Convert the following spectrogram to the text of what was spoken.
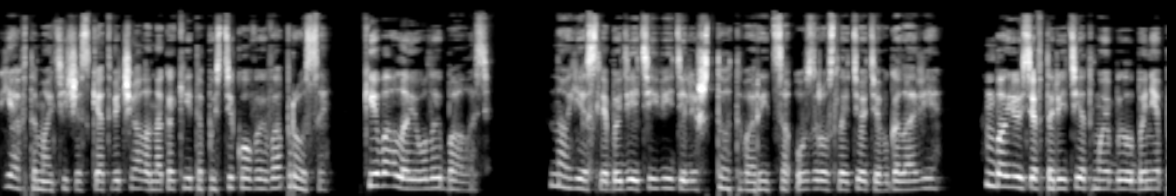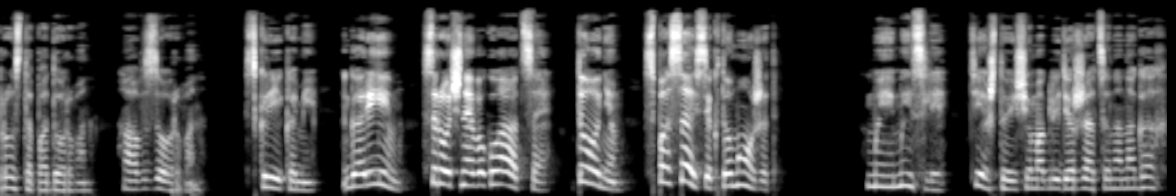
Я автоматически отвечала на какие-то пустяковые вопросы, кивала и улыбалась. Но если бы дети видели, что творится у взрослой тети в голове, боюсь, авторитет мой был бы не просто подорван, а взорван. С криками «Горим! Срочная эвакуация! Тонем! Спасайся, кто может!» Мои мысли, те, что еще могли держаться на ногах,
